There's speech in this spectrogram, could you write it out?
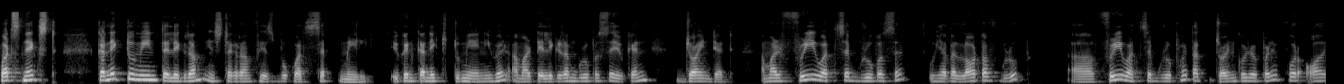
What's next? Connect to me in Telegram, Instagram, Facebook, WhatsApp, mail. You can connect to me anywhere. Our Telegram group ase, you can join that. Our free WhatsApp group ase, we have a lot of group. Uh, free WhatsApp group হয় তাত জইন কৰিব পাৰে for all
